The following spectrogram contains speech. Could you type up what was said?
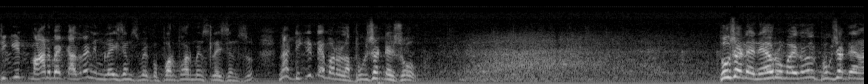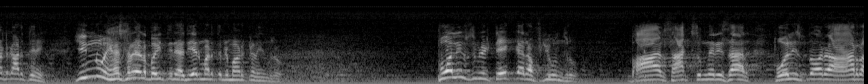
ಟಿಕೆಟ್ ಮಾಡಬೇಕಾದ್ರೆ ನಿಮ್ಮ ಲೈಸೆನ್ಸ್ ಬೇಕು ಪರ್ಫಾರ್ಮೆನ್ಸ್ ಲೈಸೆನ್ಸು. ನಾನು ಟಿಕೆಟೇ ಬರೋಲ್ಲ, ಪುಗ್ಸಟ್ಟೆ ಶೋ ಪುಗ್ಸಟ್ಟೆ, ನೆಹರು ಮೈದಾನದಲ್ಲಿ ಪುಕ್ಷಟ್ಟೆ ನಾಟಕ ಆಡ್ತೀನಿ. ಇನ್ನೂ ಹೆಸರು ಹೇಳಿ ಬೈತೀನಿ ಅದೇನು ಮಾಡ್ತೀನಿ ಮಾಡ್ಕೊಳ್ಳಿ ಅಂದರು. Police will take care of you ಅಂದರು. ಬಾ, ಸಾಕು ಸುಮ್ಮನೆ ರೀ ಸರ್. ಪೊಲೀಸ್ನವರು ಆರು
